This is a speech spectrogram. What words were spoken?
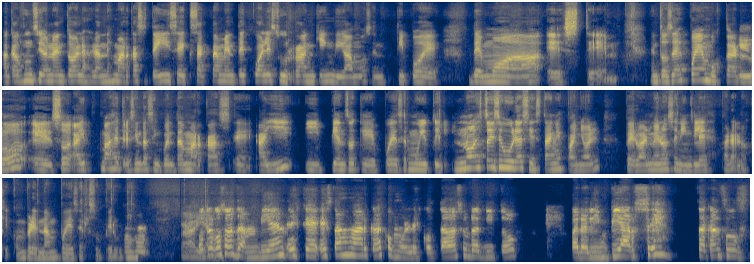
Acá funciona en todas las grandes marcas y te dice exactamente cuál es su ranking, digamos, en tipo de, de moda. Este, entonces pueden buscarlo. Eh, so- hay más de 350 marcas eh, allí y pienso que puede ser muy útil. No estoy segura si está en español, pero al menos en inglés, para los que comprendan, puede ser súper útil. Otra cosa también es que estas marcas, como les contaba hace un ratito, para limpiarse, sacan sus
